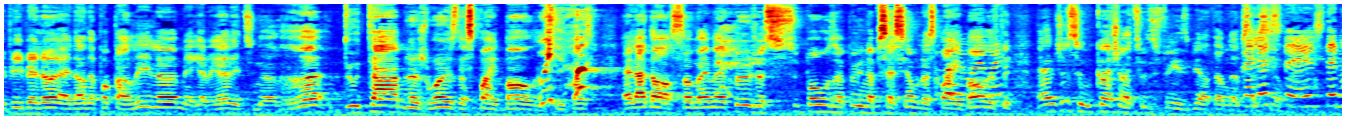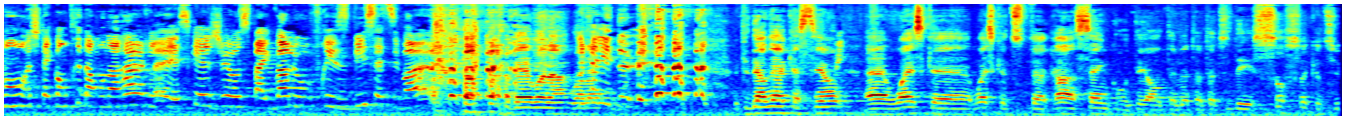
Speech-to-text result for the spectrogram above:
Et puis, ben là, elle n'en a pas parlé, là, mais Gabrielle est une redoutable joueuse de spikeball. Oui. aussi. Elle adore ça, même un peu, je suppose, un peu une obsession pour le spikeball. Ouais, ouais, ouais. Juste une coche en dessous du frisbee en termes Ben là, d'obsession. j'étais- j'étais mon- j'étais contrée dans mon horaire. là. Est-ce que je vais au spikeball ou au frisbee cet hiver? ben voilà, J'ai voilà. fait les deux. Et puis dernière question, Oui. euh, où est-ce que où est-ce que tu te renseignes côté Ultimate? As-tu des sources que tu,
